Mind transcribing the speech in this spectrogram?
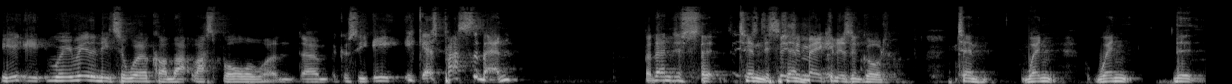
he, he, we really need to work on that last ball, and um, because he, he, he gets past the men, but then just But Tim- decision Tim- making isn't good. Tim, when when the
